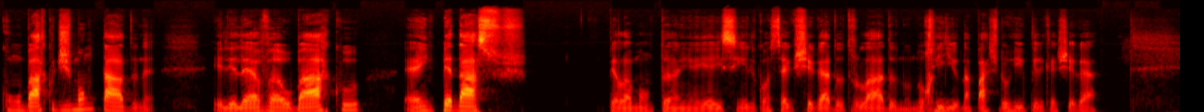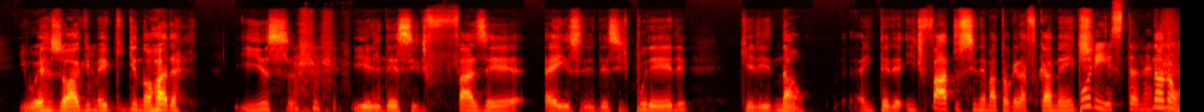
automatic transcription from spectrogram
com o barco desmontado. Né? Ele leva o barco é, em pedaços pela montanha. E aí sim ele consegue chegar do outro lado, no, no, rio, na parte do rio que ele quer chegar. E o Herzog meio que ignora isso e ele decide fazer. É isso, ele decide por ele que ele. Não. É inter... E de fato, cinematograficamente. Purista, né? Não, não.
